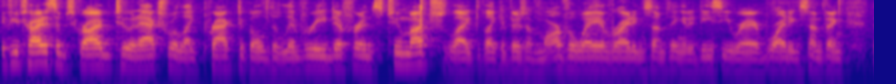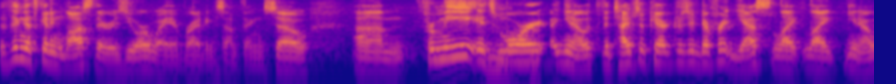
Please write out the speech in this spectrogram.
if you try to subscribe to an actual like practical delivery difference too much, like like if there's a Marvel way of writing something and a DC way of writing something, the thing that's getting lost there is your way of writing something. So um, for me, it's more you know the types of characters are different. Yes, like like you know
